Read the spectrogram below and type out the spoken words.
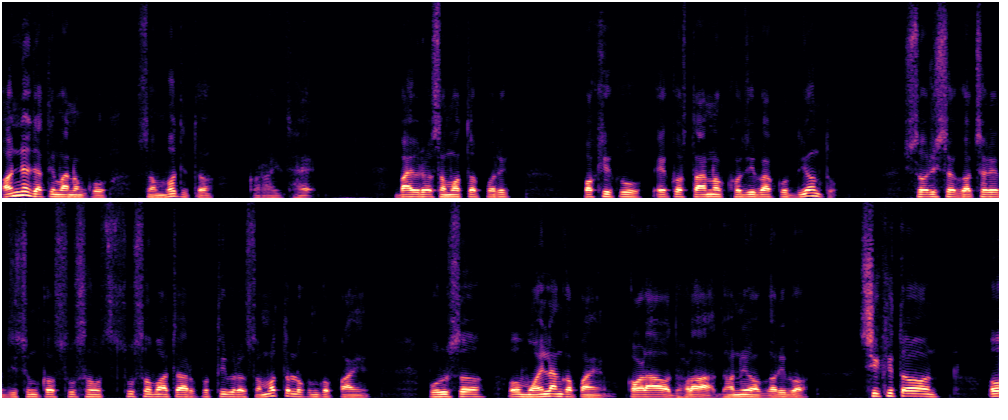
ଅନ୍ୟ ଜାତିମାନଙ୍କୁ ସମ୍ବୋଧିତ କରାଇଥାଏ। ବାୟୁର ସମସ୍ତ ପକ୍ଷୀକୁ ଏକ ସ୍ଥାନ ଖୋଜିବାକୁ ଦିଅନ୍ତୁ। ସୋରିଷ ଗଛରେ ଯୀଶୁଙ୍କ ସୁସମାଚାର ପୃଥିବୀର ସମସ୍ତ ଲୋକଙ୍କ ପାଇଁ ପୁରୁଷ ଓ ମହିଳାଙ୍କ ପାଇଁ କଳା ଓ ଧଳା ଧନୀ ଓ ଗରିବ ଶିକ୍ଷିତ ଓ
